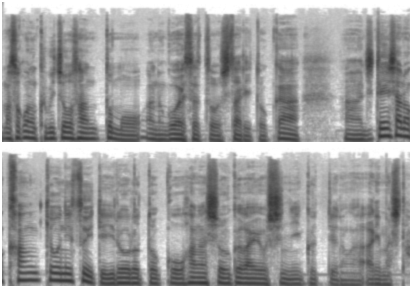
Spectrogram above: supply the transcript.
まあ、そこの首長さんともあのご挨拶をしたりとかあ自転車の環境についていろいろとこうお話を伺いをしに行くっていうのがありました。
